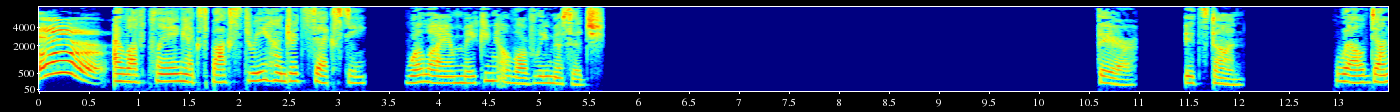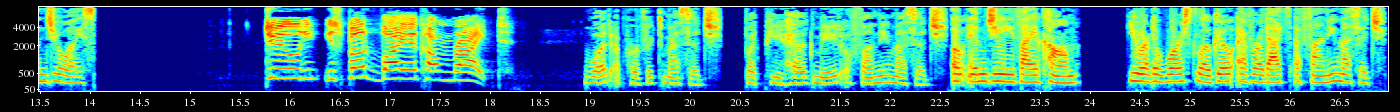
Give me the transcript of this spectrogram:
I love playing Xbox 360. Well, I am making a lovely message. There. It's done. Well done, Joyce. Dude, you spelled Viacom right. What a perfect message, but P had made a funny message. OMG Viacom. You are the worst logo ever. That's a funny message.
